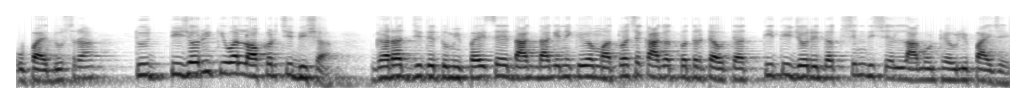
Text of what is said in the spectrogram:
उपाय दुसरा तु तिजोरी किंवा लॉकरची दिशा. घरात जिथे तुम्ही पैसे दागदागिने किंवा महत्त्वाचे कागदपत्र ठेवतात ती तिजोरी दक्षिण दिशेला लागून ठेवली पाहिजे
